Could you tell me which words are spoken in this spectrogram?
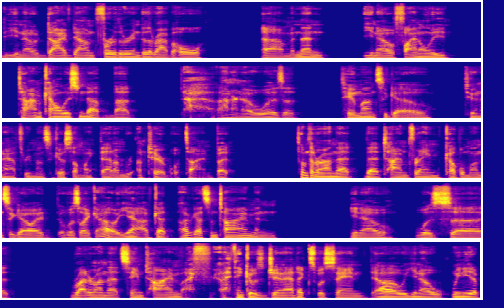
you know, dive down further into the rabbit hole. Um, and then, you know, finally time kind of loosened up about, I don't know, was it two months ago, two and a half, three months ago, something like that. I'm, I'm terrible with time, but something around that, that time frame, a couple months ago, I was like, oh yeah, I've got, I've got some time and, you know, was, uh, right around that same time, I, f- I think it was genetics was saying, oh, you know, we need a,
